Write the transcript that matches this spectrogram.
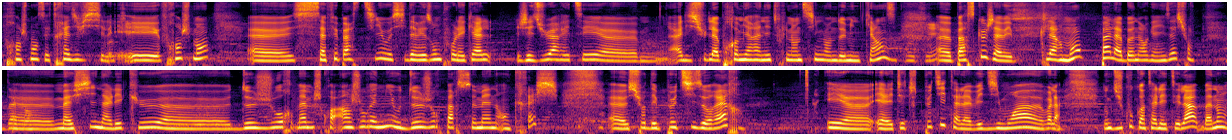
Franchement c'est très difficile et franchement ça fait partie aussi des raisons pour lesquelles j'ai dû arrêter euh, à l'issue de la première année de freelancing en 2015 euh, parce que j'avais clairement pas la bonne organisation. Euh, ma fille n'allait que deux jours, même je crois un jour et demi ou deux jours par semaine en crèche sur des petits horaires. Euh, et, elle était toute petite, elle avait 10 mois, euh, voilà. Donc du coup, quand elle était là, bah non,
